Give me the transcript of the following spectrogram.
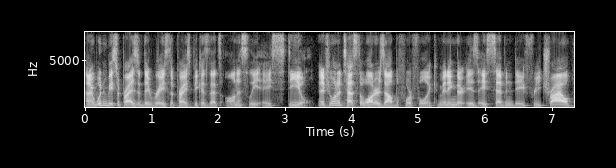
And I wouldn't be surprised if they raise the price because that's honestly a steal. And if you wanna test the waters out before fully committing, there is a seven day free trial.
